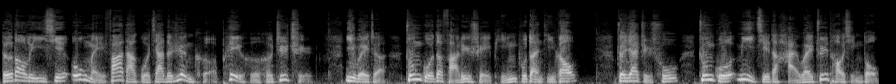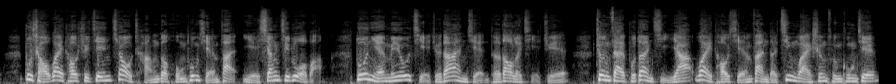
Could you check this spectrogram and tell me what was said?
得到了一些欧美发达国家的认可、配合和支持，意味着中国的法律水平不断提高。专家指出，中国密集的海外追逃行动，不少外逃时间较长的红通嫌犯也相继落网，多年没有解决的案件得到了解决，正在不断挤压外逃嫌犯的境外生存空间。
